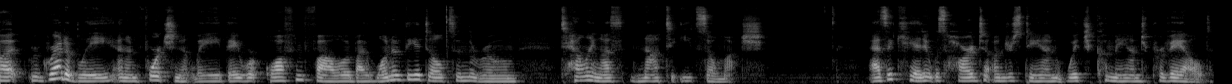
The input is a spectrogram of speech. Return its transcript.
but regrettably and unfortunately, they were often followed by one of the adults in the room telling us not to eat so much. As a kid, it was hard to understand which command prevailed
